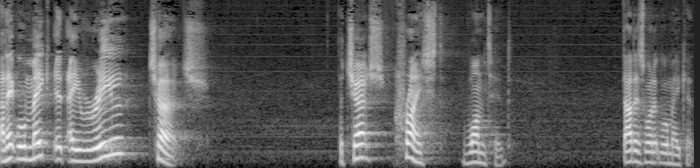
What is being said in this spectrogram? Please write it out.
And it will make it a real church. The church Christ wanted. That is what it will make it.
